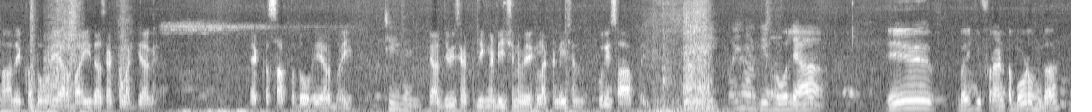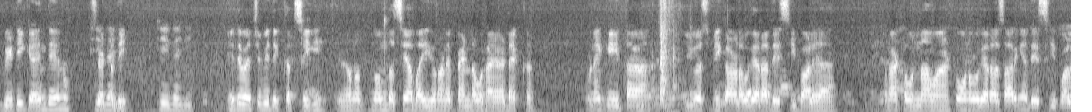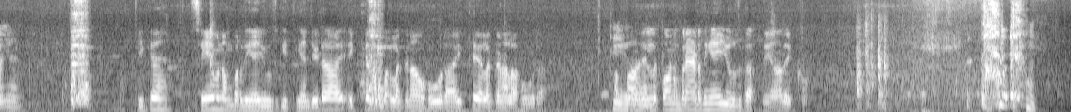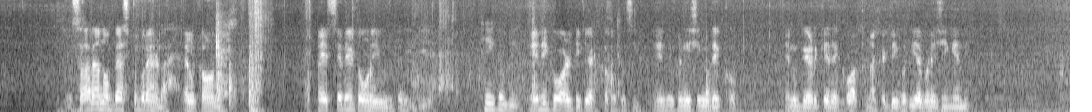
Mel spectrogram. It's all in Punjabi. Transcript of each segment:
ਨਾ ਦੇਖੋ 2022 ਦਾ ਸੈੱਟ ਲੱਗਿਆ ਹੋਇਆ। 1 7 2022 ਠੀਕ ਹੈ ਜੀ। ਤੇ ਅੱਜ ਵੀ ਸੈੱਟ ਦੀ ਕੰਡੀਸ਼ਨ ਵੇਖ ਲੈ ਕੰਡੀਸ਼ਨ ਪੂਰੀ ਸਾਫ਼ ਹੈ। ਬਾਈ ਹੁਣ ਕੀ ਖੋਲ ਲਿਆ? ਇਹ ਬਾਈ ਜੀ ਫਰੰਟ ਬੋਰਡ ਹੁੰਦਾ ਬੀਟੀ ਕਹਿੰਦੇ ਇਹਨੂੰ ਸੈੱਟ ਹੈ ਦੀ। ਠੀਕ ਹੈ ਜੀ। ਇਹਦੇ ਵਿੱਚ ਵੀ ਦਿੱਕਤ ਸੀਗੀ। ਜਿਵੇਂ ਉਹਨਾਂ ਤੁਹਾਨੂੰ ਦੱਸਿਆ ਬਾਈ ਹੋਰਾਂ ਨੇ ਪਿੰਡ ਵਿਖਾਇਆ ਡੈਕ ਉਹਨੇ ਕੀ ਕੀਤਾ USB ਕਾਰਡ ਵਗੈਰਾ ਦੇਸੀ ਪਾਲਿਆ ਉਹਨਾਂ ਟੋਨਾਂ ਵਾਂ ਟੋਨ ਵਗੈਰਾ ਸਾਰੀਆਂ ਦੇਸੀ ਪਾਲੀਆਂ ਠੀਕ ਹੈ ਸੇਮ ਨੰਬਰ ਦੀਆਂ ਯੂਜ਼ ਕੀਤੀਆਂ ਜਿਹੜਾ ਇੱਥੇ ਨੰਬਰ ਲੱਗਣਾ ਹੋਰ ਆ ਇੱਥੇ ਲੱਗਣ ਵਾਲਾ ਹੋਰ ਆ। ਆਪਾਂ ਐਲਕੌਨ ਬ੍ਰਾਂਡ ਦੀਆਂ ਹੀ ਯੂਜ਼ ਕਰਦੇ ਆ ਦੇਖੋ। ਸਾਰਿਆਂ ਨੂੰ ਬੈਸਟ ਬ੍ਰਾਂਡ ਆ ਐਲਕੌਨ ਆਪਾਂ ਇਸੇ ਦੇ ਟੋਨ ਯੂਜ਼ ਕਰੀਦੀ ਹੈ ਠੀਕ ਹੈ ਬਈ ਇਹਦੀ ਕੁਆਲਿਟੀ ਚੈੱਕ ਕਰੋ ਤੁਸੀਂ। ਇਹਦੀ ਫਿਨਿਸ਼ਿੰਗ ਦੇਖੋ। ਇਹਨੂੰ ਗੇੜ ਕੇ ਦੇਖੋ ਹੱਥ ਨਾਲ। ਕਿੱਡੀ ਵਧੀਆ ਫਿਨਿਸ਼ਿੰਗ ਇਹਦੀ।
